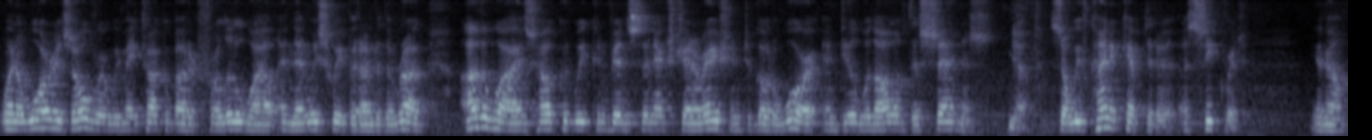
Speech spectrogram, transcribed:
when a war is over, we may talk about it for a little while and then we sweep it under the rug. Otherwise, how could we convince the next generation to go to war and deal with all of this sadness? yeah. So we've kind of kept it a, a secret, you know.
